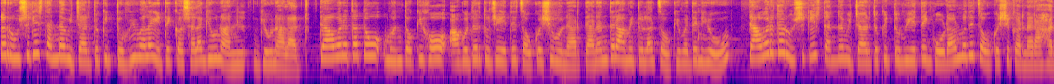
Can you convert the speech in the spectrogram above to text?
तर ऋषिकेश त्यांना विचारतो की तुम्ही मला इथे कशाला घेऊन आण घेऊन आलात? त्यावर आता तो म्हणतो की हो अगोदर तुझी येथे चौकशी होणार त्यानंतर आम्ही तुला चौकीमध्ये नेऊ. त्यावर तर ऋषिकेश त्यांना विचारतो की तुम्ही येथे गोडाऊन मध्ये चौकशी करणार आहात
